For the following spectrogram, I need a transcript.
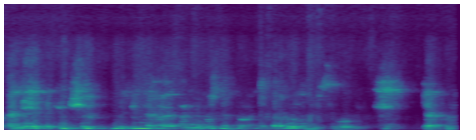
питання таким, що ми звільняємо, а не можна в. Дякую.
